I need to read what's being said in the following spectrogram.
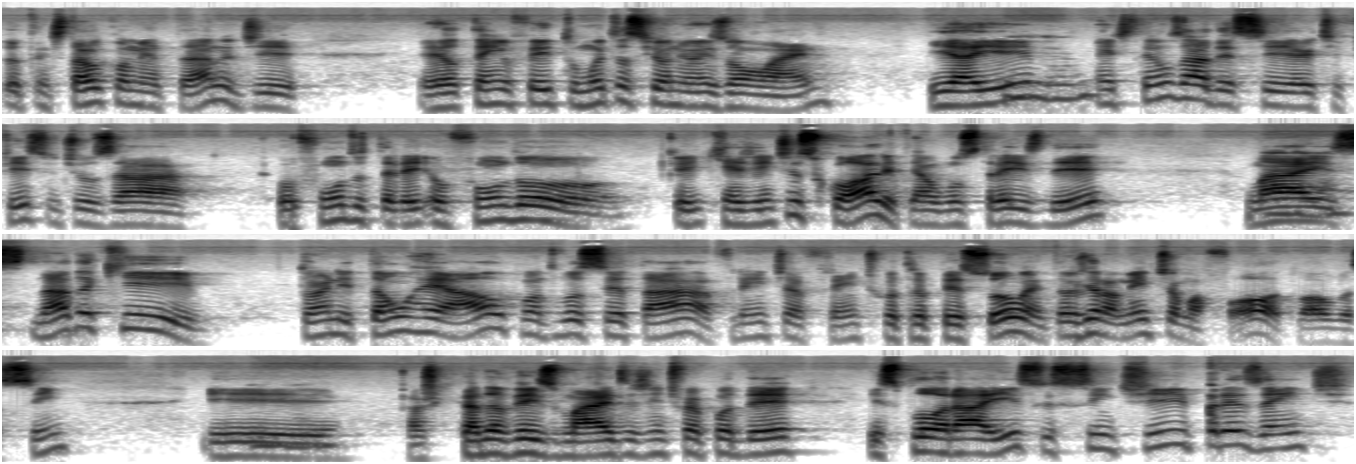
a gente estava comentando de eu tenho feito muitas reuniões online e aí uhum. a gente tem usado esse artifício de usar o fundo, o fundo que, que a gente escolhe, tem alguns 3D, mas uhum. nada que torne tão real quanto você está frente a frente com outra pessoa. Então, geralmente é uma foto, algo assim. E uhum. acho que cada vez mais a gente vai poder explorar isso e se sentir presente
